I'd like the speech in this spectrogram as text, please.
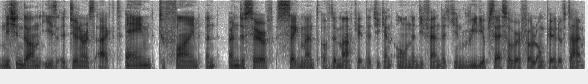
Niching down is a generous act aimed to find an underserved segment of the market that you can own and defend, that you can really obsess over for a long period of time,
